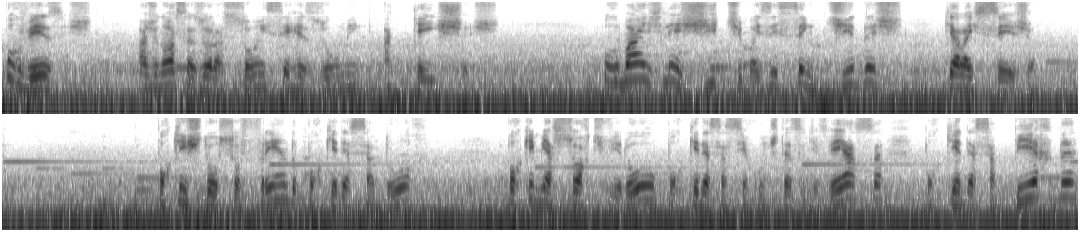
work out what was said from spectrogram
Por vezes, as nossas orações se resumem a queixas, por mais legítimas e sentidas que elas sejam. Porque estou sofrendo, porque dessa dor, porque minha sorte virou, porque dessa circunstância diversa, porque dessa perda.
